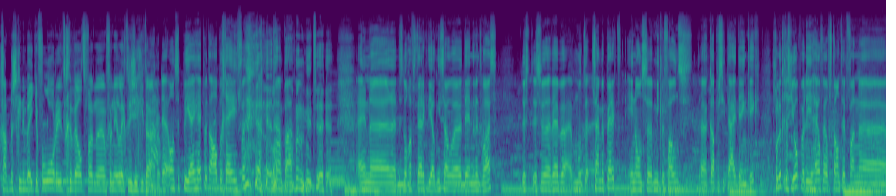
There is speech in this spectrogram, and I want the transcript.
gaat misschien een beetje verloren in het geweld van, eh, van elektrische gitaren. De, onze PA heeft het al begeven, na een paar minuten. En eh er is nog een versterker die ook niet zo eh, denderend was. Dus, dus we, hebben, moeten, zijn beperkt in onze microfoonscapaciteit, denk ik. Gelukkig is Joppe, die heel veel verstand heeft van eh,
